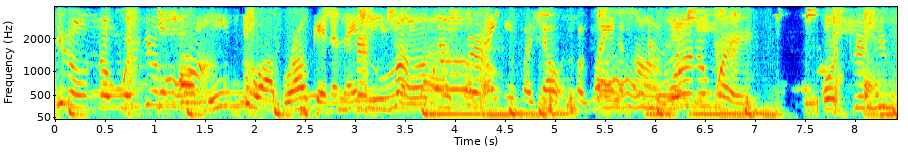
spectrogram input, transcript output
You don't know where you're Oh, from. these two are broken and they And need some love love. Yourself. thank you for show, for playing the You run away, or should you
